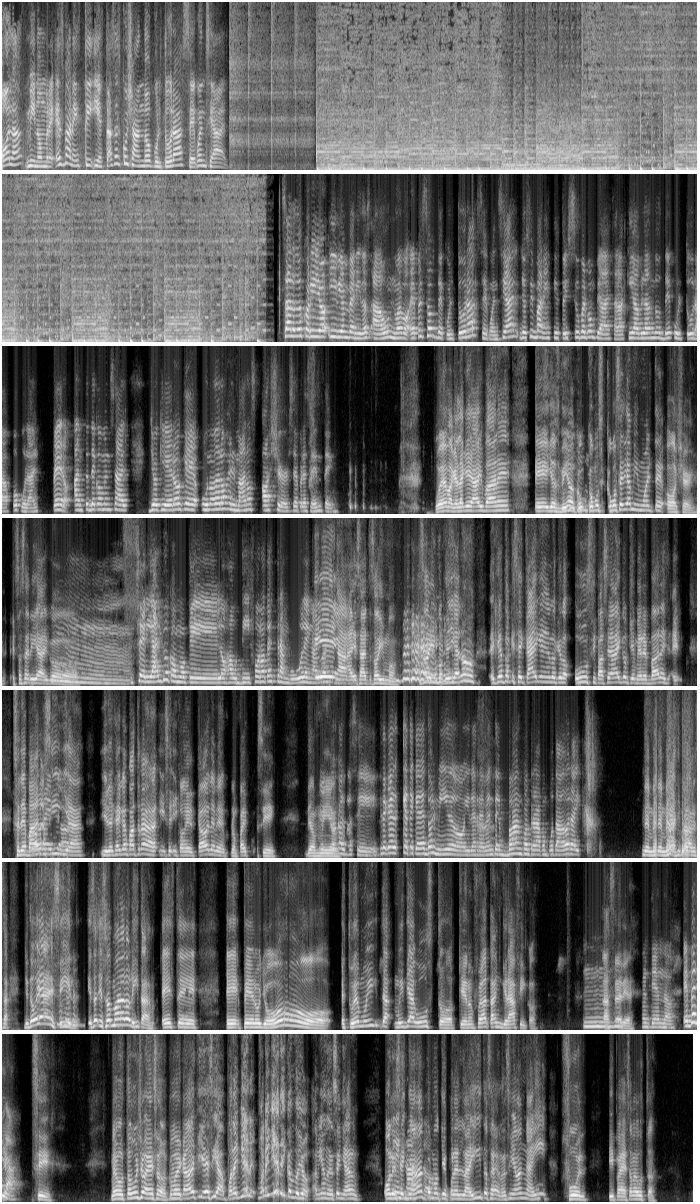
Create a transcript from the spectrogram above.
Hola, mi nombre es Vanesti y estás escuchando Cultura Secuencial. Saludos Corillo y bienvenidos a un nuevo episodio de Cultura Secuencial. Yo soy Vanesti y estoy súper pompeada de estar aquí hablando de cultura popular pero antes de comenzar, yo quiero que uno de los hermanos Usher se presenten. Bueno, para que es la que hay, Vane. Eh, Dios mío, ¿cómo, sería mi muerte Usher? Eso sería algo. Hmm, sería algo como que los audífonos te estrangulen. Algo ah, exacto, eso mismo. Eso mismo, que diga, no, es que es para que se caigan en lo que lo use y pase algo que me resbale. Eh, se les va la silla y le caiga para atrás y, se, y con el cable me rompa el... Sí, Dios mío. Algo así. Que, que te quedes dormido y de repente van contra la computadora y... De, de, de, yo te voy a decir, eso, eso es mala Lolita, este, eh, pero yo estuve muy, muy de a gusto que no fuera tan gráfico la serie. Entiendo. ¿Es verdad? Sí. Me gustó mucho eso. Como de cada vez que yo decía, por ahí viene, por ahí viene. Y cuando yo, a mí no enseñaron. O le enseñaban como que por el ladito, o sea, no enseñaban ahí full. Y pues eso me gustó.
